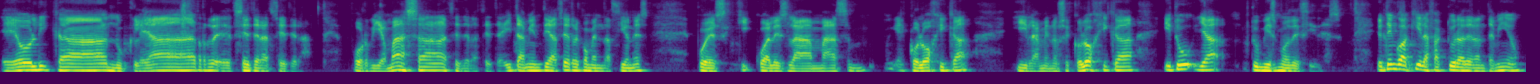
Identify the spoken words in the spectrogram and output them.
Eólica, nuclear, etcétera, etcétera. Por biomasa, etcétera, etcétera. Y también te hace recomendaciones, pues, cuál es la más ecológica y la menos ecológica, y tú ya tú mismo decides. Yo tengo aquí la factura delante mío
